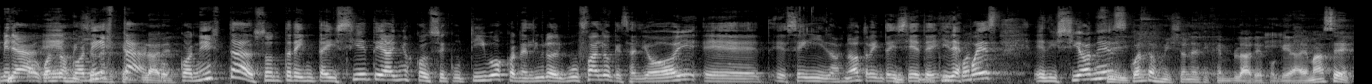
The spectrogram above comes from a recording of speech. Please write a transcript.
mira, con, esta, con esta son 37 años consecutivos con el libro del Búfalo que salió hoy, seguidos, ¿no? 37 ¿Y, después ediciones. ¿Y cuántos millones de ejemplares? Porque además se,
